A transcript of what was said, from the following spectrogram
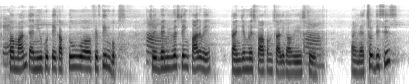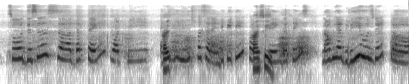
Okay. per month and you could take up to uh, 15 books so when we were staying far away panjim was far from saligam we used to Ah. find that so this is So this is uh, the thing what we I- actually use for serendipity for I see. the things. Now we have reused it uh,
